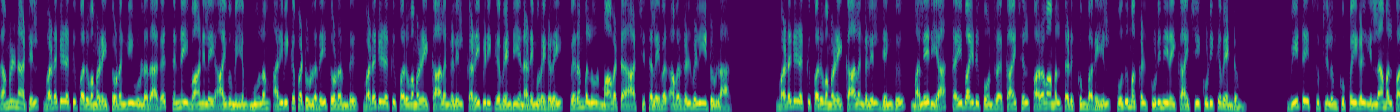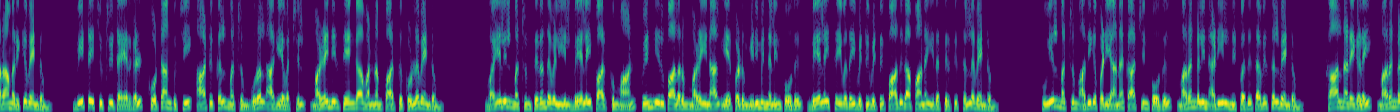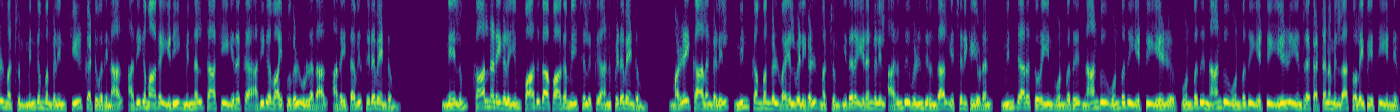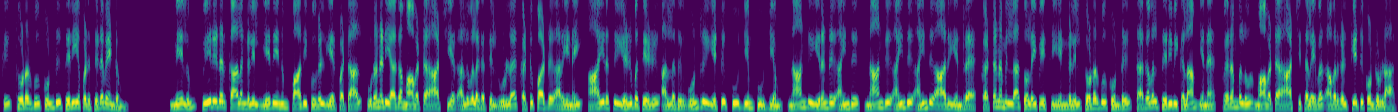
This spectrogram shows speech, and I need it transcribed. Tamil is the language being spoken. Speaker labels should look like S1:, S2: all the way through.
S1: தமிழ்நாட்டில் வடகிழக்கு பருவமழை தொடங்கி உள்ளதாக சென்னை வானிலை ஆய்வு மையம் மூலம் அறிவிக்கப்பட்டுள்ளதை தொடர்ந்து வடகிழக்கு பருவமழை காலங்களில் கடைபிடிக்க வேண்டிய நடைமுறைகளை பெரம்பலூர் மாவட்ட ஆட்சித்தலைவர் அவர்கள் வெளியிட்டுள்ளார். வடகிழக்கு பருவமழை காலங்களில் டெங்கு மலேரியா டைபாய்டு போன்ற காய்ச்சல் பரவாமல் தடுக்கும் வகையில் பொதுமக்கள் குடிநீரை காய்ச்சி குடிக்க வேண்டும். வீட்டைச் சுற்றிலும் குப்பைகள் இல்லாமல் பராமரிக்க வேண்டும். வீட்டைச் சுற்றி டயர்கள் கொட்டாங்குச்சி ஆட்டுக்கல் மற்றும் உரல் ஆகியவற்றில் மழைநீர் தேங்கா வண்ணம் பார்த்துக் கொள்ள வேண்டும். வயலில் மற்றும் திறந்தவெளியில் வேலை பார்க்கும் ஆண் பெண் இருபாலரும் மழையினால் ஏற்படும் இடிமின்னலின் போது வேலை செய்வதை விட்டுவிட்டு பாதுகாப்பான இடத்திற்கு செல்ல வேண்டும். புயல் மற்றும் அதிகப்படியான காற்றின் போது மரங்களின் அடியில் நிற்பது தவிர்த்தல் வேண்டும். கால்நடைகளை மரங்கள் மற்றும் மின்கம்பங்களின் கீழ் கட்டுவதினால் அதிகமாக இடி மின்னல் தாக்கி இறக்க அதிக வாய்ப்புகள் உள்ளதால் அதை தவிர்த்திட வேண்டும். மேலும் கால்நடைகளையும் பாதுகாப்பாக மேய்ச்சலுக்கு அனுப்பிட வேண்டும். மழை காலங்களில் மின் கம்பங்கள் வயல்வெளிகள் மற்றும் இதர இடங்களில் அருந்து விழுந்திருந்தால் எச்சரிக்கையுடன் மின்சாரத் துறையின் ஒன்பது நான்கு ஒன்பது எட்டு ஏழு ஒன்பது நான்கு ஒன்பது எட்டு ஏழு என்ற கட்டணமில்லா தொலைபேசி எண்ணிற்கு தொடர்பு கொண்டு தெரியப்படுத்திட வேண்டும். மேலும் பேரிடர் காலங்களில் ஏதேனும் பாதிப்புகள் ஏற்பட்டால் உடனடியாக மாவட்ட ஆட்சியர் அலுவலகத்தில் உள்ள கட்டுப்பாட்டு அறையினை ஆயிரத்து எழுபத்தேழு அல்லது ஒன்று எட்டு பூஜ்ஜியம் பூஜ்ஜியம் நான்கு இரண்டு ஐந்து நான்கு ஐந்து ஐந்து ஆறு என்ற கட்டணமில்லா தொலைபேசி எண்களில் தொடர்பு கொண்டு தகவல் தெரிவிக்கலாம் என பெரம்பலூர் மாவட்ட ஆட்சித்தலைவர் அவர்கள் கேட்டுக்கொண்டுள்ளார்.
